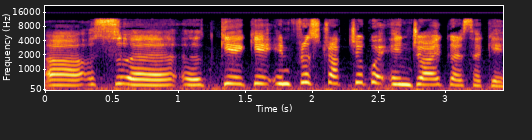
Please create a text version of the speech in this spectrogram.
के, के इंफ्रास्ट्रक्चर को एंजॉय कर सके।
